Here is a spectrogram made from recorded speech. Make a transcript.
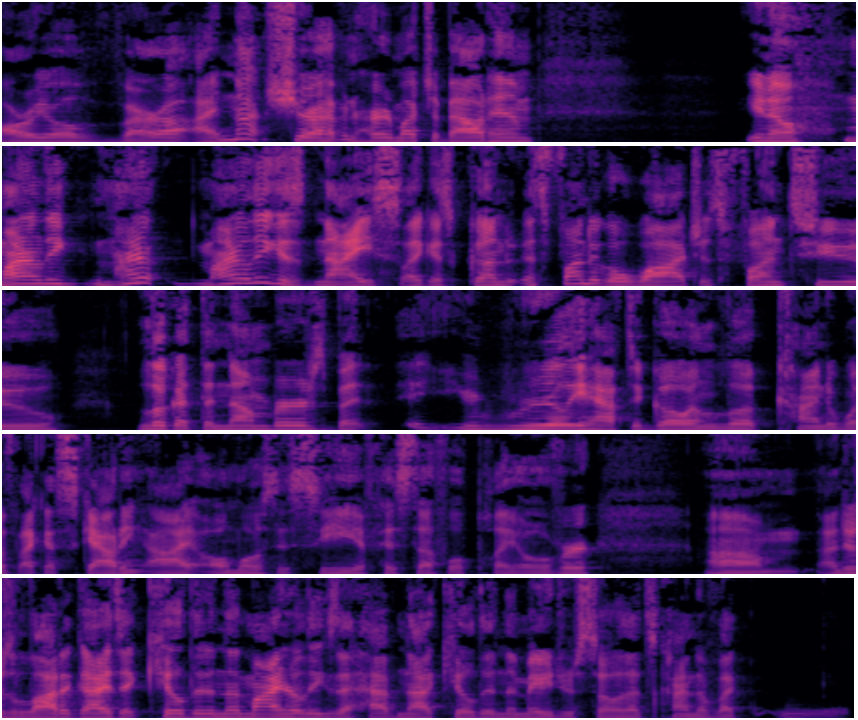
Arol Vera. I'm not sure. I haven't heard much about him. You know, minor league minor, minor league is nice. Like it's gun, it's fun to go watch. It's fun to look at the numbers, but you really have to go and look kind of with like a scouting eye almost to see if his stuff will play over. Um, there's a lot of guys that killed it in the minor leagues that have not killed it in the majors. So that's kind of like, you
